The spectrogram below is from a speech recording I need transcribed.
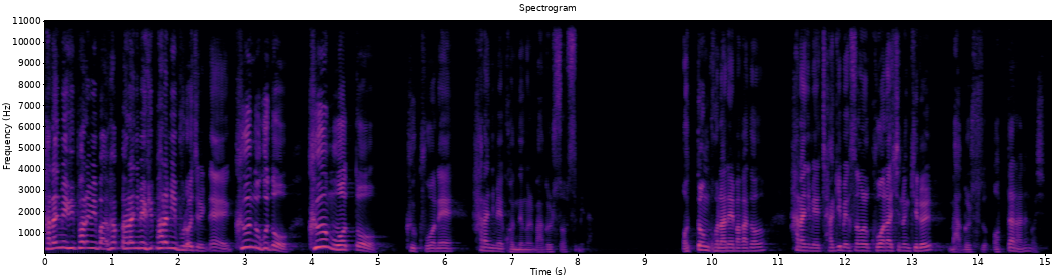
하나님의 휘파람이 하나님의 휘파람이 불어질 때 그 누구도 그 무엇도 그 구원의 하나님의 권능을 막을 수 없습니다. 어떤 고난에 막아도 하나님의 자기 백성을 구원하시는 길을 막을 수 없다라는 것입니다.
